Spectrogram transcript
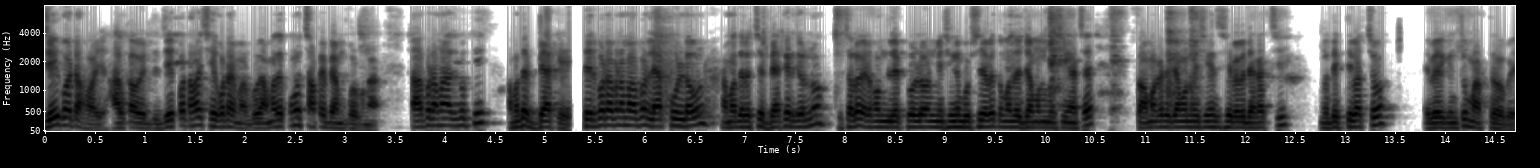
যে কটা হয়, হালকা ওয়েট যে কটা হয় সে কটাই মারবো। আমাদের কোনো চাপে ব্যায়াম করব না। তারপর আমরা আসব কি? আমাদের ব্যাকে এরপর আমরা মারবো ল্যাপ পুল ডাউন আমাদের হচ্ছে ব্যাকের জন্য। চলো এরকম লেট পুল ডাউন মেশিনে বসে যাবে, তোমাদের যেমন মেশিন আছে। তো আমার কাছে যেমন মেশিন আছে, সেভাবে দেখাচ্ছি। তোমরা দেখতে পাচ্ছ? এবারে কিন্তু মারতে হবে।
